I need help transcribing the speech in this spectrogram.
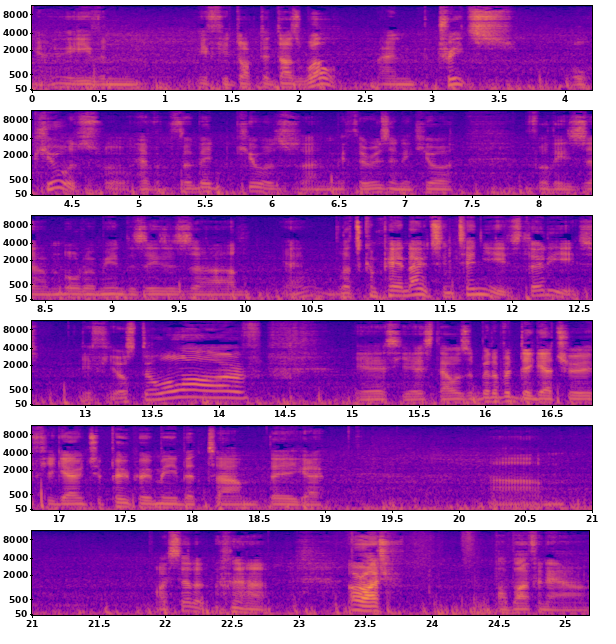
you know, even if your doctor does well and treats or cures, or heaven forbid, cures, um, if there is any cure for these um, autoimmune diseases. Uh, let's compare notes in 10 years, 30 years, if you're still alive. Yes, yes, that was a bit of a dig at you if you're going to poo poo me, but um, there you go. Um, I said it. All right, bye bye for now.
